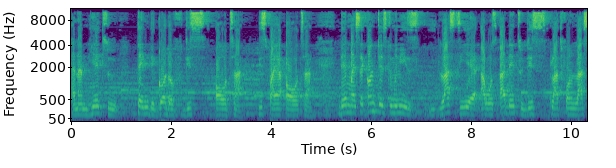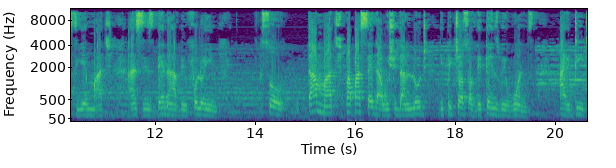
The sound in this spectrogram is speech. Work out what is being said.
And I'm here to thank the God of this altar, this fire altar. Then my second testimony is last year I was added to this platform last year March, and since then I have been following. So that March, Papa said that we should download the pictures of the things we want. I did.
